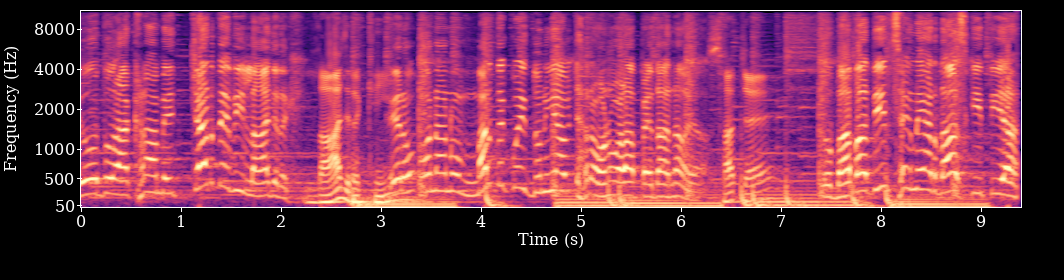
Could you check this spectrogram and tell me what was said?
ਤੇ ਉਦੋਂ ਆਖਣਾ ਮੇ ਚੜਦੇ ਦੀ ਲਾਜ ਰੱਖੀ। ਲਾਜ ਰੱਖੀ। ਫਿਰ ਉਹਨਾਂ ਨੂੰ ਮਰਦ ਕੋਈ ਦੁਨੀਆ ਵਿੱਚ ਹਰਾਉਣ ਵਾਲਾ ਪੈਦਾ ਨਾ ਹੋਇਆ। ਸੱਚ ਹੈ। ਤੋ ਬਾਬਾ ਦੀਪ ਸਿੰਘ ਨੇ ਅਰਦਾਸ ਕੀਤੀ ਆ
